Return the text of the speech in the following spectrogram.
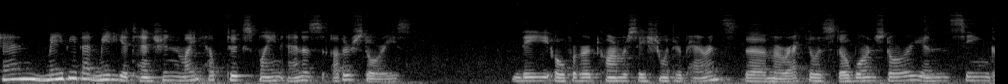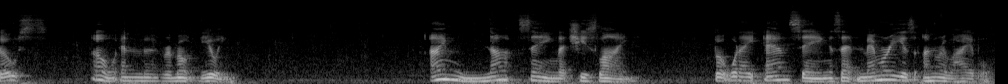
And maybe that media attention might help to explain Anna's other stories. The overheard conversation with her parents, the miraculous stillborn story, and seeing ghosts. Oh, and the remote viewing. I'm not saying that she's lying, but what I am saying is that memory is unreliable,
